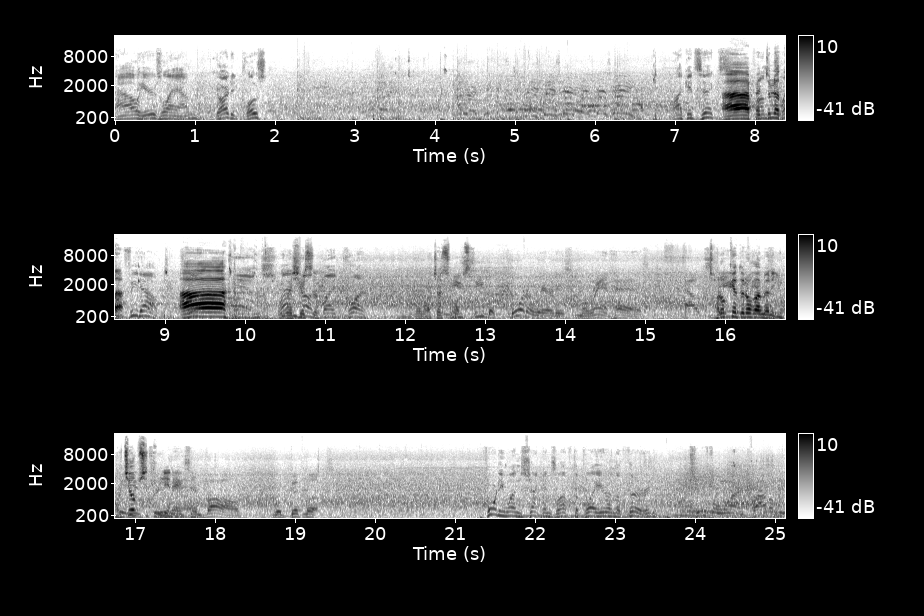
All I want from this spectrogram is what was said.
Now here's Lamb, guarded closely. 아, 배 From 뚫렸다. 12 feet out. 아 And slam 실수. dunk by Clark. 이건 어쩔 수가 You 없어. see the court awareness Morant has. Outstanding 저렇게 들어가면 at keeping 여지없이 his 뚫리네. teammates involved with good looks. 41 seconds left to play here in the third. Two for one, probably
